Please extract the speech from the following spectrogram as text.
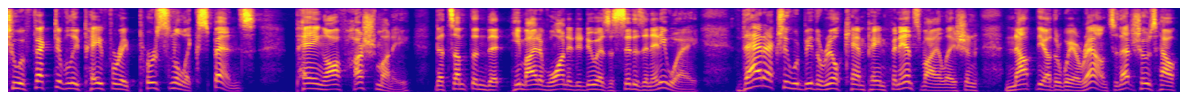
to effectively pay for a personal expense, paying off hush money. That's something that he might have wanted to do as a citizen anyway. That actually would be the real campaign finance violation, not the other way around. So that shows how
